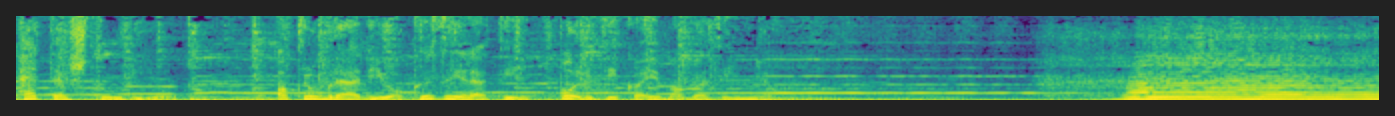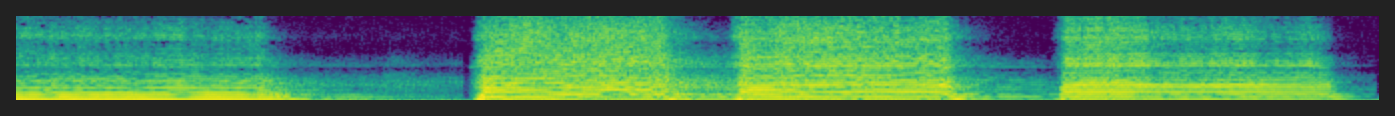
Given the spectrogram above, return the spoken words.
Hetes stúdió. A Klubrádió közéleti politikai magazinja.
